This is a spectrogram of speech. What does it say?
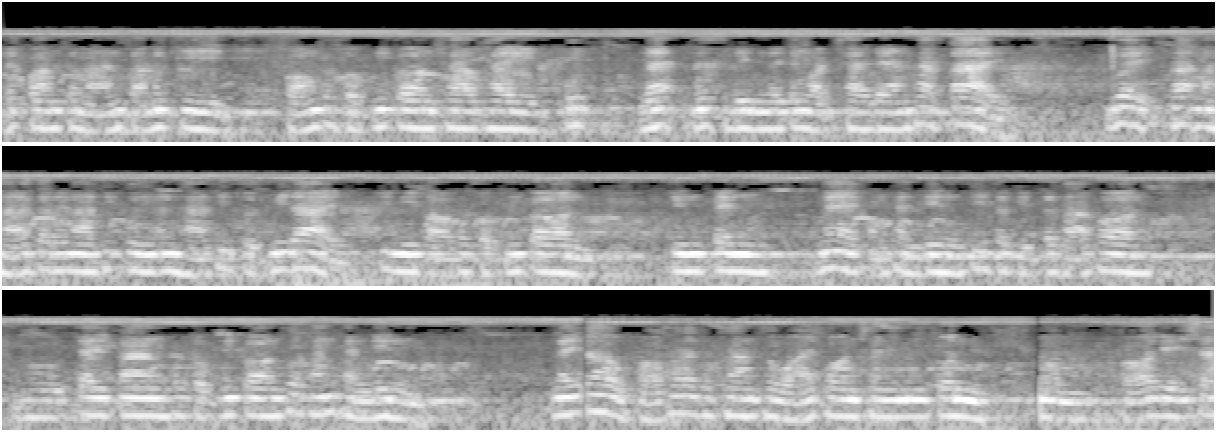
และความสมานสามัคคีของประสบนิกรชาวไทยพุทธและมุสลิมในจังหวัดชายแดนภาคใต้ ด้วยพระมหากรุณาธิคุณอันหาที่สุดมิได้ที่มีต่อประสบนิกร จึงเป็นแม่ของแผ่นดินที่สถิตสถาพรอยู่ใจกลางประสบนิกรทั่วทั้งแผ่นดิน ในเจ้าขอพระราชทานถวายพรชัยมงคลนมขอเดชะ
